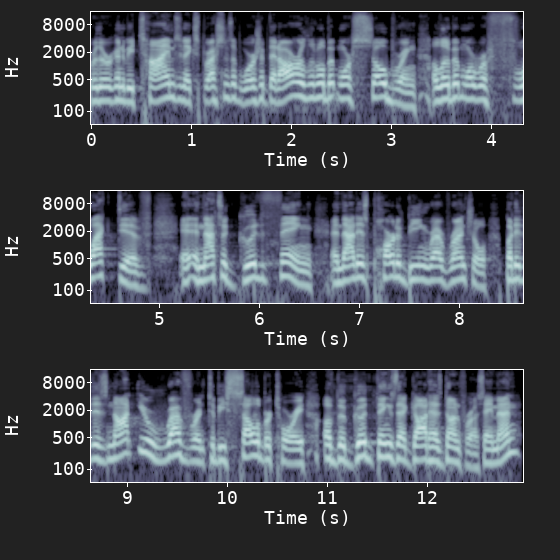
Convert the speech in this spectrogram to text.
where there are going to be times and expressions of worship that are a little bit more sobering, a little bit more reflective, and that's a good thing. And that is part of being reverential. But it is not irreverent to be celebratory of the good things that God has done for us. Amen?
